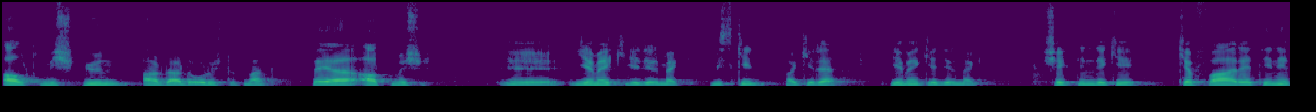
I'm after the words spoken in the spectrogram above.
60 gün ard arda oruç tutmak veya 60 e, yemek yedirmek miskin fakire yemek yedirmek şeklindeki kefaretini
